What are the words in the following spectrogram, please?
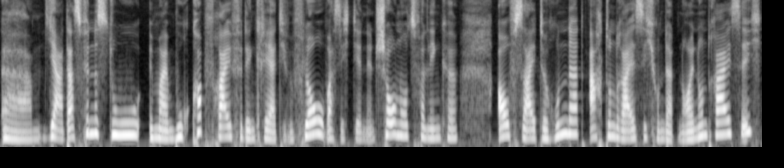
ähm, ja, das findest du in meinem Buch Kopffrei für den kreativen Flow, was ich dir in den Show Notes verlinke, auf Seite 138, 139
